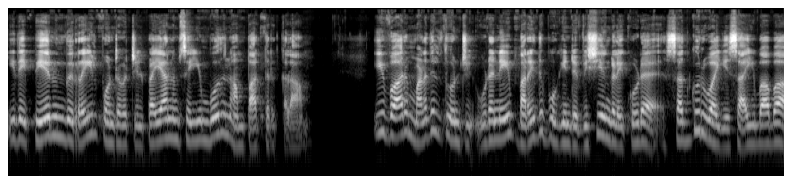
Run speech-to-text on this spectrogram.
இதை பேருந்து ரயில் போன்றவற்றில் பிரயாணம் செய்யும்போது நாம் பார்த்திருக்கலாம். இவ்வாறு மனதில் தோன்றி உடனே மறைந்து போகின்ற விஷயங்களை கூட சத்குருவாகிய சாய்பாபா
